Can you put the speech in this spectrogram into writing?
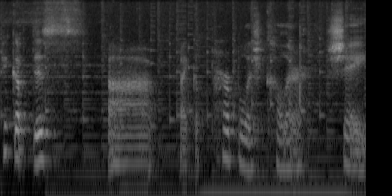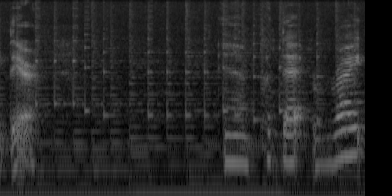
pick up this uh, like a purplish color shade there. And put that right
